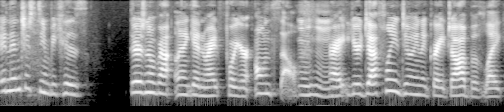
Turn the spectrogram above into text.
and interesting because there's no again right for your own self, mm-hmm. right? You're definitely doing a great job of like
